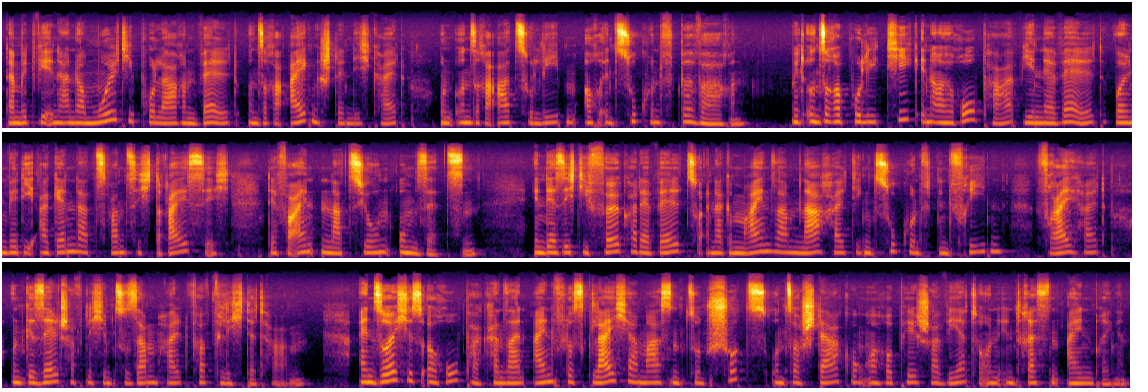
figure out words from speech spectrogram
damit wir in einer multipolaren Welt unsere Eigenständigkeit und unsere Art zu leben auch in Zukunft bewahren. Mit unserer Politik in Europa wie in der Welt wollen wir die Agenda 2030 der Vereinten Nationen umsetzen, in der sich die Völker der Welt zu einer gemeinsamen nachhaltigen Zukunft in Frieden, Freiheit und gesellschaftlichem Zusammenhalt verpflichtet haben. Ein solches Europa kann seinen Einfluss gleichermaßen zum Schutz und zur Stärkung europäischer Werte und Interessen einbringen,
